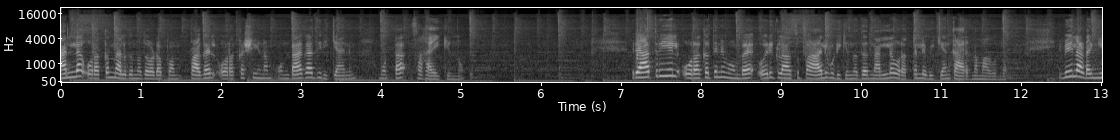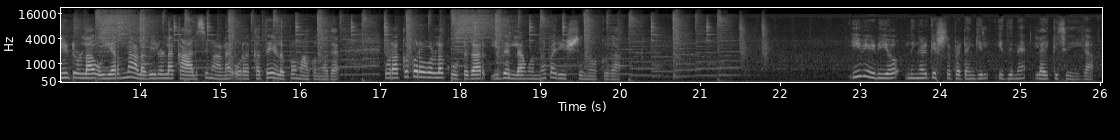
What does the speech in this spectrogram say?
നല്ല ഉറക്കം നൽകുന്നതോടൊപ്പം പകൽ ഉറക്കക്ഷീണം ഉണ്ടാകാതിരിക്കാനും മുട്ട സഹായിക്കുന്നു. രാത്രിയിൽ ഉറക്കത്തിന് മുമ്പ് ഒരു ഗ്ലാസ് പാൽ കുടിക്കുന്നത് നല്ല ഉറക്കം ലഭിക്കാൻ കാരണമാകുന്നു. ഇവയിൽ അടങ്ങിയിട്ടുള്ള ഉയർന്ന അളവിലുള്ള കാൽസ്യമാണ് ഉറക്കത്തെ എളുപ്പമാക്കുന്നത്. ഉറക്കക്കുറവുള്ള കൂട്ടുകാർ ഇതെല്ലാം ഒന്ന് പരീക്ഷിച്ചു നോക്കുക. ഈ വീഡിയോ നിങ്ങൾക്ക് ഇഷ്ടപ്പെട്ടെങ്കിൽ ഇതിന് ലൈക്ക് ചെയ്യുക.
